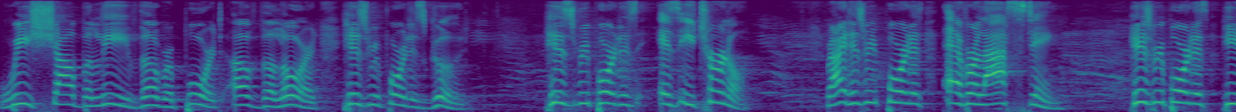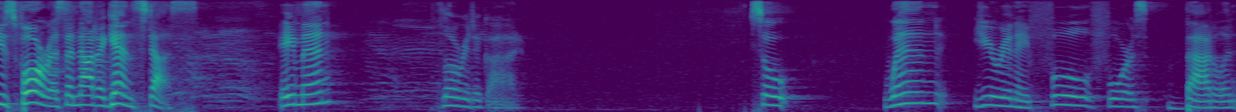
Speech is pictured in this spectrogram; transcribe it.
We shall believe the report of the Lord. His report is good. His report is, is eternal, right? His report is everlasting. His report is He's for us and not against us. Amen? Glory to God. So, when you're in a full force battle in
